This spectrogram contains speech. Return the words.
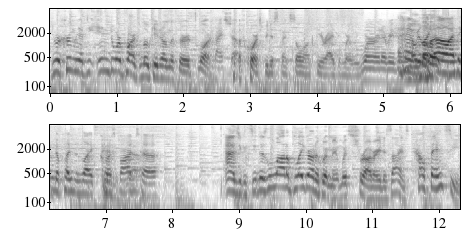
You are currently at the indoor park located on the third floor. Nice job. Of course, we just spent so long theorizing where we were and everything. And be oh, like, oh, I think the places like correspond Yeah. to. As you can see, there's a lot of playground equipment with strawberry designs. How fancy!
